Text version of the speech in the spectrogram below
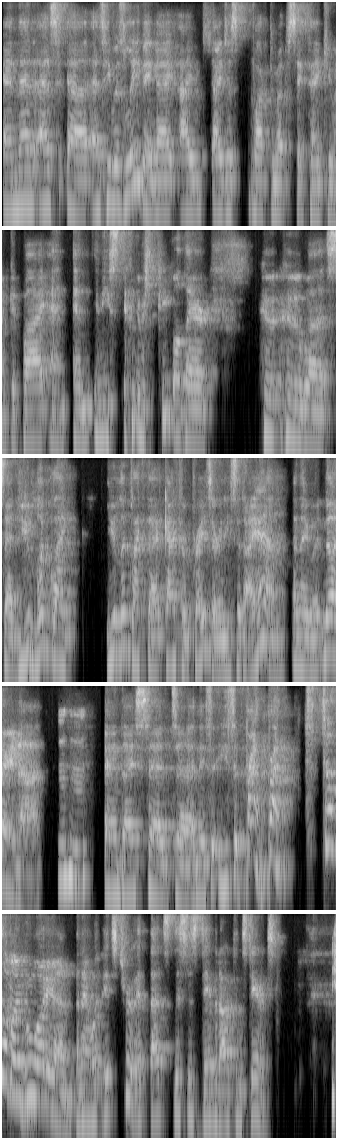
and then as as he was leaving, I, I I just walked him up to say thank you and goodbye, and and, and, he, and there was people there who who said you look like you look like that guy from Frasier, And he said, I am. And they went, no, you're not. Mm-hmm. And I said, uh, and they said, he said, Brad, Brad, tell them I'm who I am. And I went, it's true. It, that's, this is David Ogden Stiers.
